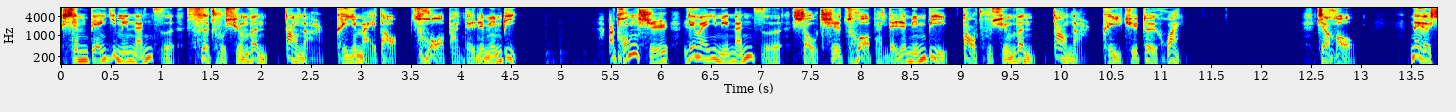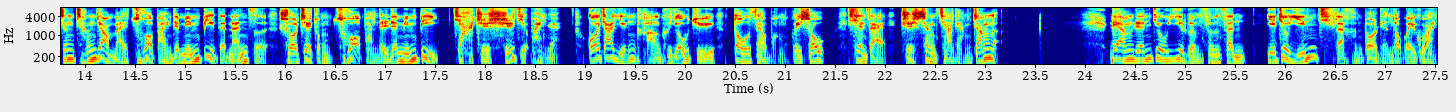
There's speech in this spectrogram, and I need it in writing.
身边一名男子四处询问到哪儿可以买到错版的人民币。而同时，另外一名男子手持错版的人民币，到处询问到哪儿可以去兑换。之后，那个声称要买错版人民币的男子说：“这种错版的人民币价值十几万元，国家银行和邮局都在往回收，现在只剩下两张了。”两人就议论纷纷，也就引起了很多人的围观。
